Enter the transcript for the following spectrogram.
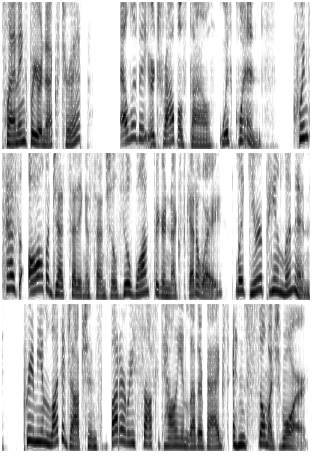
Planning for your next trip? Elevate your travel style with Quince. Quince has all the jet setting essentials you'll want for your next getaway, like European linen, premium luggage options, buttery soft Italian leather bags, and so much more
